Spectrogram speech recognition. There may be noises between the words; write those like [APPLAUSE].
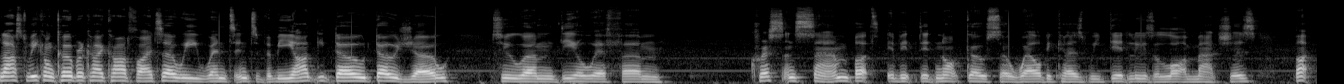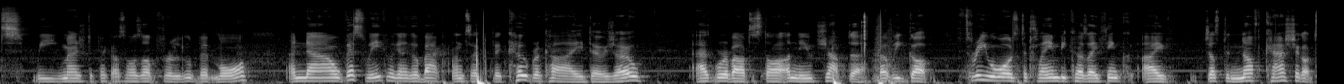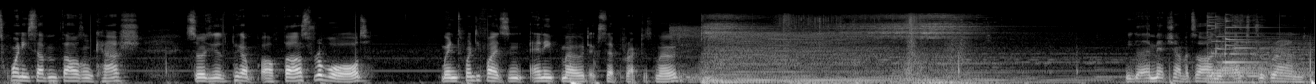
Last week on Cobra Kai Card Fighter, we went into the Miyagi-Do dojo to um, deal with um, Chris and Sam, but it did not go so well because we did lose a lot of matches, but we managed to pick ourselves up for a little bit more. And now this week we're going to go back onto the Cobra Kai dojo as we're about to start a new chapter. But we got three rewards to claim because I think I've just enough cash. I got 27,000 cash. So we're going to pick up our first reward. Win 20 fights in any mode except practice mode. We got a Mitch avatar and an extra grand.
